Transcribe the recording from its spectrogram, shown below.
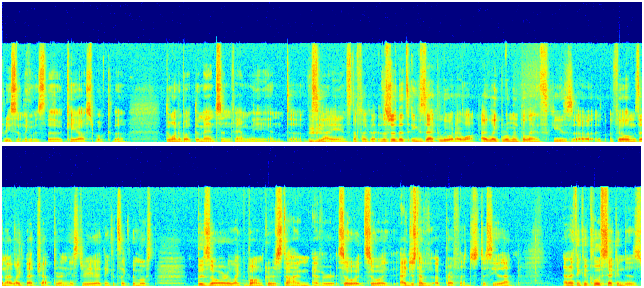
recently was the Chaos book, the the one about the Manson family and uh, the Mhm. CIA and stuff like that. So that's exactly what I want. I like Roman Polanski's uh, films, and I like that chapter in history. I think it's like the most bizarre, like bonkers time ever. So so I I just have a preference to see that. And I think a close second is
